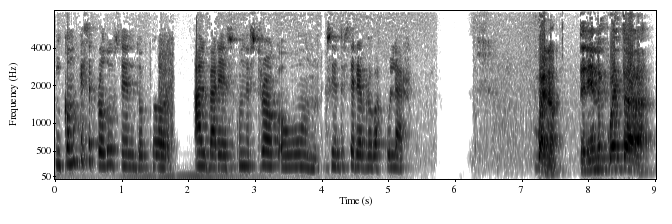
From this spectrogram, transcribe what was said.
¿Y cómo es que se produce, doctor Álvarez, un stroke o un accidente cerebrovascular? Bueno, teniendo en cuenta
